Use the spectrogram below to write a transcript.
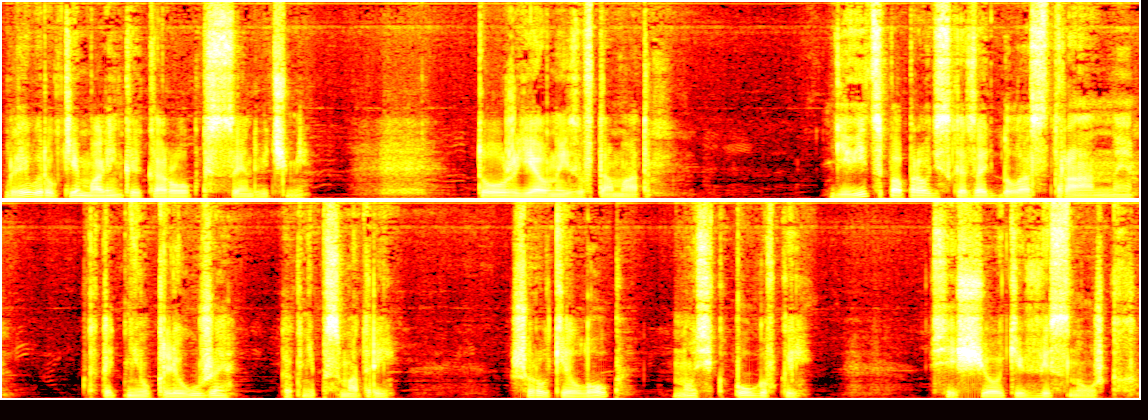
В левой руке маленькая коробка с сэндвичами. Тоже явно из автомата. Девица, по правде сказать, была странная. Какая-то неуклюжая, как ни посмотри. Широкий лоб, носик пуговкой. Все щеки в веснушках.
